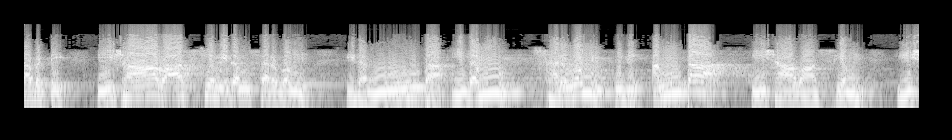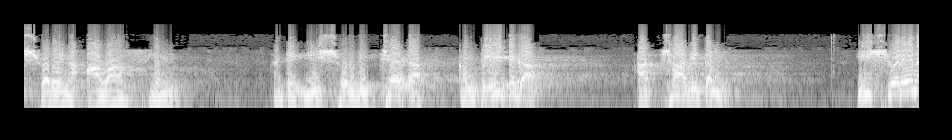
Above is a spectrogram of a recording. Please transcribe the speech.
కాబట్టి ఈశావాస్యమిదం సర్వం. ఇదంతా ఇదం సర్వం ఇది అంతా ఈశావాస్యం ఈశ్వరేణ ఆవాస్యం. అంటే ఈశ్వరుడి చేత కంప్లీట్గా ఆచ్ఛాదితం. ఈశ్వరేణ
